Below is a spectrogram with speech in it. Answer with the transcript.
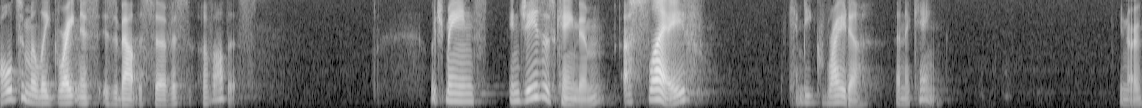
Ultimately, greatness is about the service of others. Which means in Jesus' kingdom, a slave can be greater than a king. You know,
